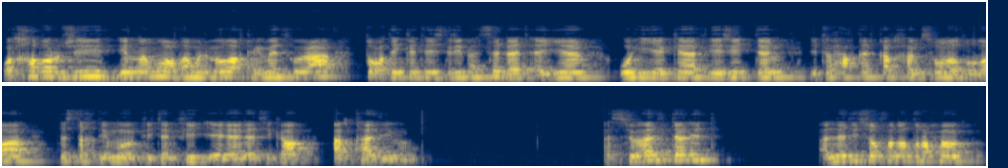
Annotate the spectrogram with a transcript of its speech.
والخبر الجيد إن معظم المواقع المدفوعة تعطيك تجربة سبعة أيام وهي كافية جدا لتحقق الخمسون دولار تستخدمهم في تنفيذ إعلاناتك القادمة. السؤال الثالث الذي سوف نطرحه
